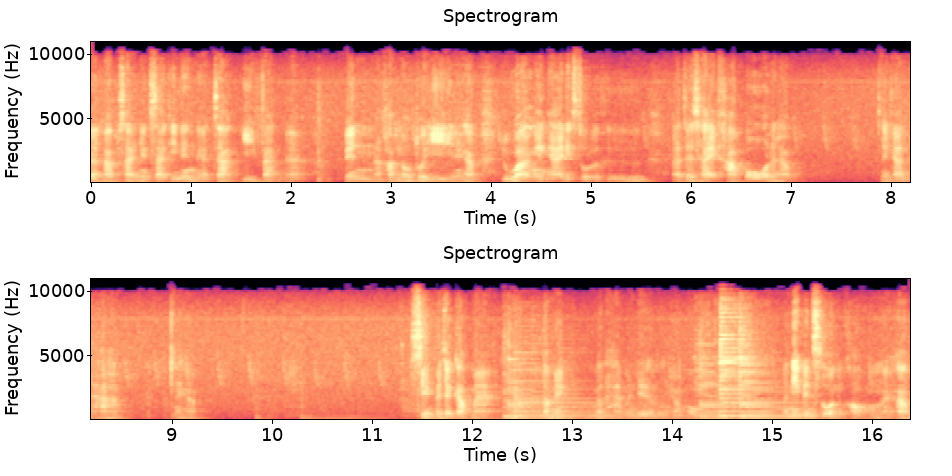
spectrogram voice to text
นะครับสายอย่างสายที่หนึ่งเนี่ยจาก E flat นะเป็นนะครับโน้ตตัว E นะครับ หรือว่าง่ายๆที่สุดก็คือ อาจจะใช้คาโปนะครับ ในการทาบนะครับ เสียงก็จะกลับมาตำแหน่งมาตรฐานเหมือนเดิมนะครับผม อันนี้เป็นส่วนของนะครับ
